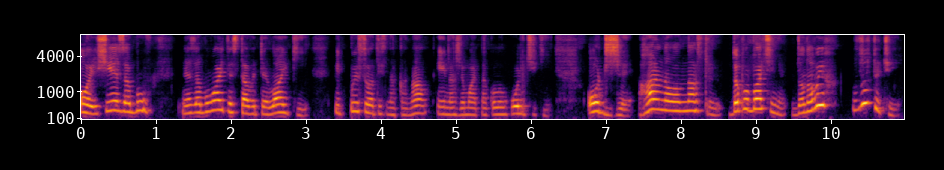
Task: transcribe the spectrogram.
Ой, ще я забув. Не забувайте ставити лайки, підписуватись на канал і нажимати на колокольчики. Отже, гарного вам настрою. До побачення, до нових зустрічей!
